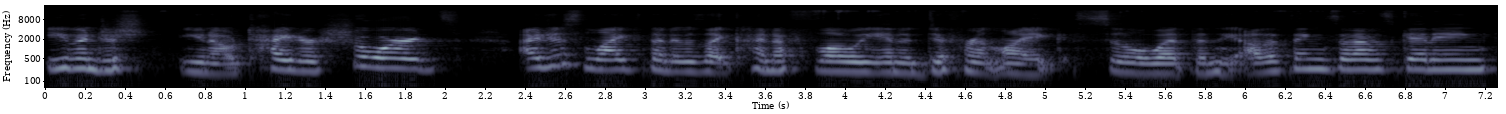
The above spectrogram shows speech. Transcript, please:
even just, you know, tighter shorts. I just liked that it was like kind of flowy in a different like silhouette than the other things that I was getting.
